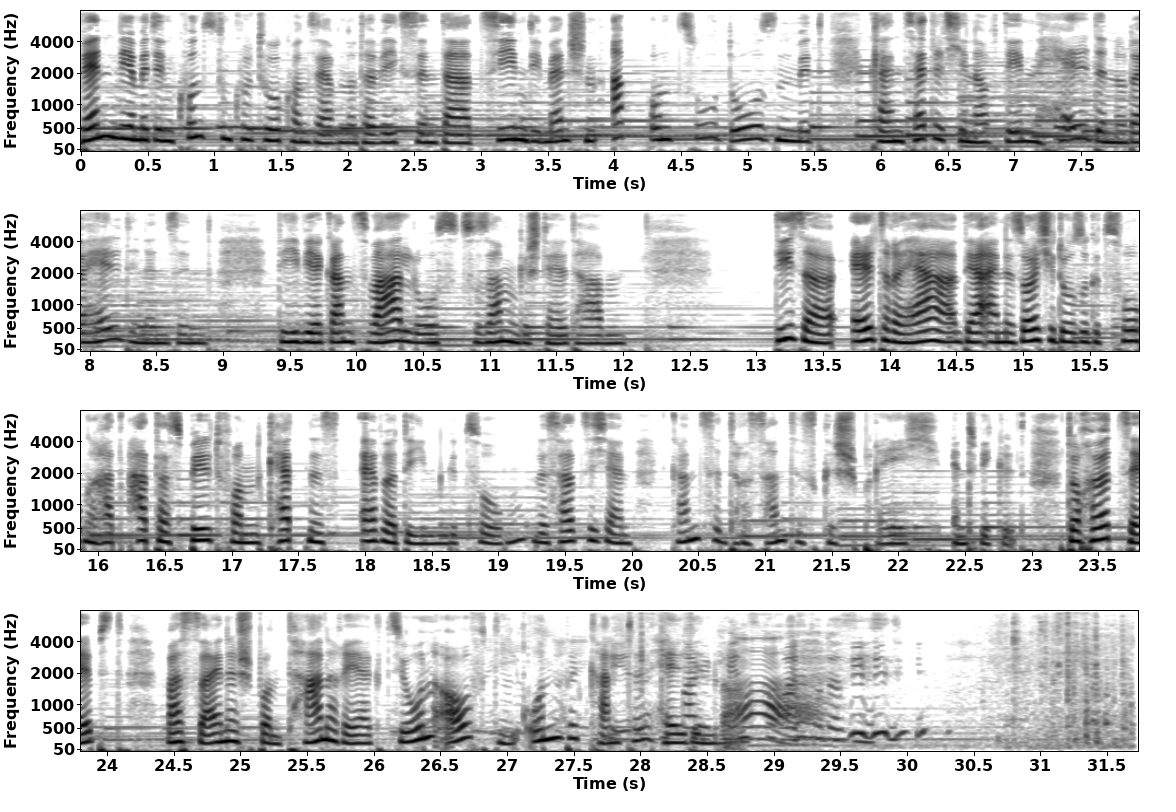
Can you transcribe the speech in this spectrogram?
Wenn wir mit den Kunst- und Kulturkonserven unterwegs sind, da ziehen die Menschen ab und zu Dosen mit kleinen Zettelchen, auf denen Helden oder Heldinnen sind, die wir ganz wahllos zusammengestellt haben. Dieser ältere Herr, der eine solche Dose gezogen hat, hat das Bild von Katniss Everdeen gezogen und es hat sich ein ganz interessantes Gespräch entwickelt. Doch hört selbst, was seine spontane Reaktion auf die unbekannte Heldin war.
